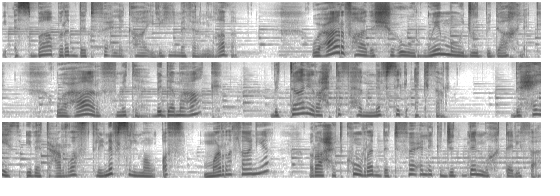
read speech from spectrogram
بأسباب ردة فعلك هاي اللي هي مثلا الغضب وعارف هذا الشعور وين موجود بداخلك وعارف متى بدأ معك بالتالي راح تفهم نفسك أكثر بحيث إذا تعرضت لنفس الموقف مرة ثانية راح تكون ردة فعلك جدا مختلفة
